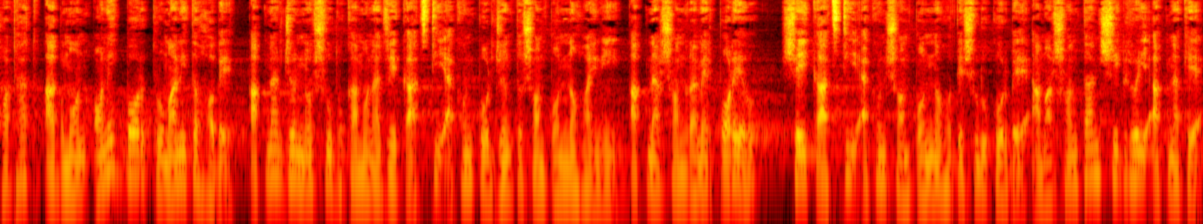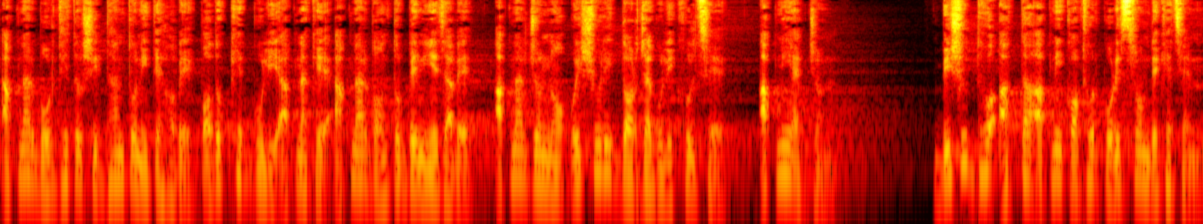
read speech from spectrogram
হঠাৎ আগমন অনেক বড় প্রমাণিত হবে। আপনার জন্য শুভকামনা, যে কাজটি এখন পর্যন্ত সম্পন্ন হয়নি। আপনার সংগ্রামের পরেও সেই কাজটি এখন সম্পন্ন হতে শুরু করবে। আমার সন্তান শীঘ্রই আপনাকে আপনার বর্ধিত সিদ্ধান্ত নিতে হবে। পদক্ষেপগুলি আপনাকে আপনার গন্তব্যে নিয়ে যাবে। আপনার জন্য ঐশ্বরিক দরজাগুলি খুলছে। আপনি একজন বিশুদ্ধ আত্মা। আপনি কঠোর পরিশ্রম দেখেছেন।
